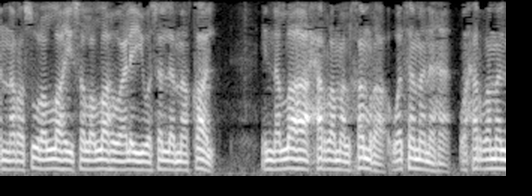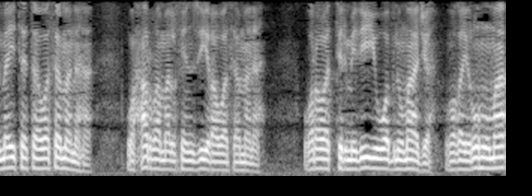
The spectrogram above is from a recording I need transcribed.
أن رسول الله صلى الله عليه وسلم قال إن الله حرم الخمر وثمنها وحرم الميتة وثمنها وحرم الخنزير وثمنه وروى الترمذي وابن ماجه وغيرهما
